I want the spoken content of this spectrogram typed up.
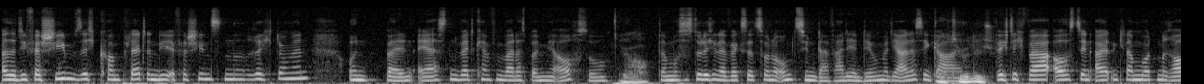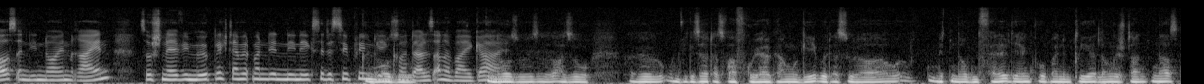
Also die verschieben sich komplett in die verschiedensten Richtungen. Und bei den ersten Wettkämpfen war das bei mir auch so. ja, Da musstest du dich in der Wechselzone umziehen. Da war dir in dem Moment ja alles egal. natürlich. Wichtig war, aus den alten Klamotten raus in die neuen rein, so schnell wie möglich, damit man in die nächste Disziplin Genau gehen so. konnte. Alles andere war egal. Genau so ist es. Also, äh, und wie gesagt, das war früher gang und gäbe, dass du da mitten auf dem Feld irgendwo bei einem Triathlon gestanden hast,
